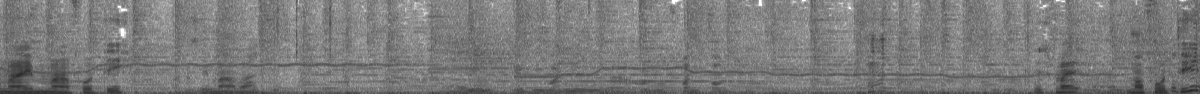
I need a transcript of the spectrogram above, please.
my mafuti. Si mama. Everyone na almost one pound. There's my mafuti.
